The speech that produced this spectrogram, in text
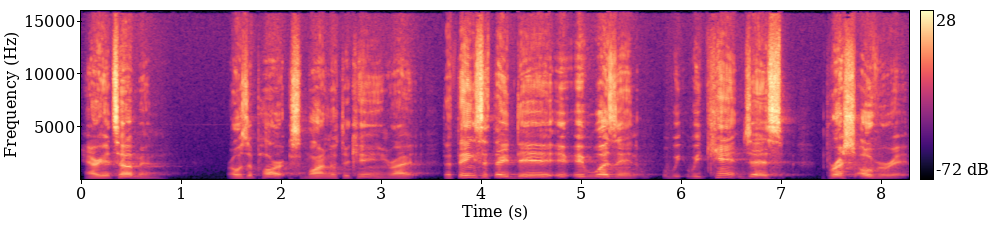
Harriet Tubman, Rosa Parks, Martin Luther King, right? The things that they did, it, it wasn't, we, we can't just brush over it.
